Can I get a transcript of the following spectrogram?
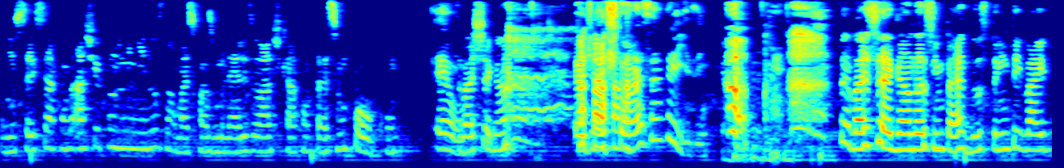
Eu não sei se acon- acho que com os meninos não, mas com as mulheres eu acho que acontece um pouco. Eu, Você vai chegando, eu já estou nessa crise. você vai chegando assim perto dos 30 e vai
